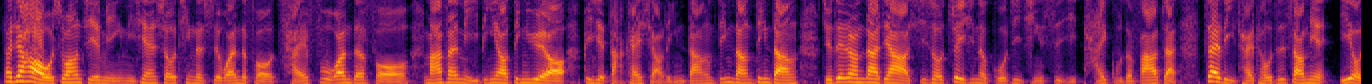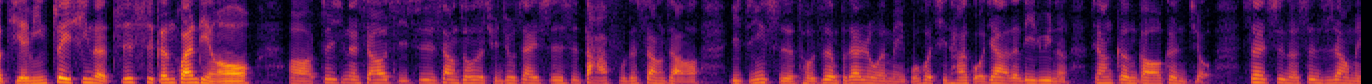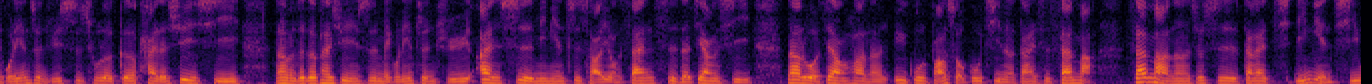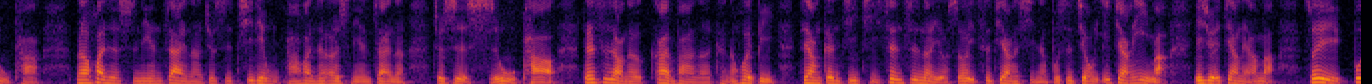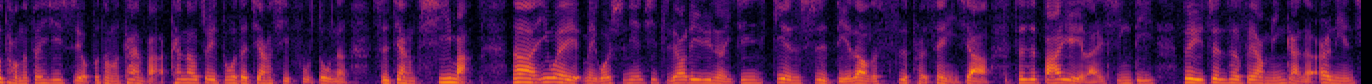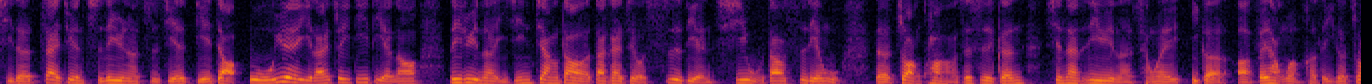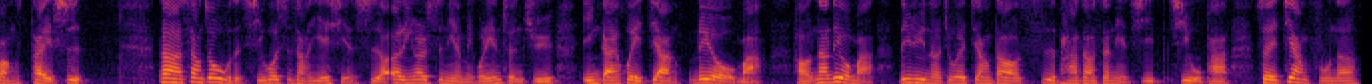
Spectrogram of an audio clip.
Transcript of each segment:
大家好，我是汪杰明。你现在收听的是 Wonderful 财富 Wonderful，麻烦你一定要订阅哦，并且打开小铃铛，叮当叮当，绝对让大家啊吸收最新的国际情势以及台股的发展，在理财投资上面也有杰明最新的知识跟观点哦。啊，最新的消息是上周的全球债市是大幅的上涨哦，已经使得投资人不再认为美国或其他国家的利率呢将更高更久。赛事呢，甚至让美国联准局释出了鸽派的讯息。那么这个派讯息是美国联准局暗示明年至少有三次的降息。那如果这样的话呢，预估保守估计呢大概是三码，三码呢就是大概七零点七五帕。那换成十年债呢，就是七点五趴；换成二十年债呢，就是十五趴。但市场的看法呢，可能会比这样更积极，甚至呢，有时候一次降息呢，不是就一降一码，也许会降两码。所以不同的分析师有不同的看法。看到最多的降息幅度呢，是降七码。那因为美国十年期指标利率呢，已经见势跌到了四 percent 以下，这是八月以来新低。对于政策非常敏感的二年期的债券值利率呢，直接跌到五月以来最低点哦。利率呢，已经降到了大概只有四点七五到四点五的状况啊，这是跟现在的利率呢，成为一个呃非常吻合的一个状态是。那上周五的期货市场也显示啊，二零二四年美国联准局应该会降六码。好，那六码利率呢就会降到四趴到三点七七五趴，所以降幅呢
